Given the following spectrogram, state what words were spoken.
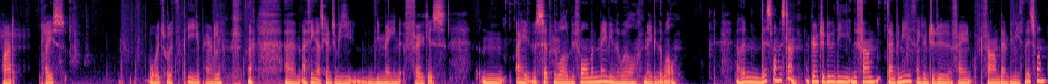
part place words with P apparently. um, I think that's going to be the main focus. Mm, I set the well before, but maybe the well, maybe the well. And then this one is done. I'm going to do the, the farm down beneath. I'm going to do a farm down beneath this one.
